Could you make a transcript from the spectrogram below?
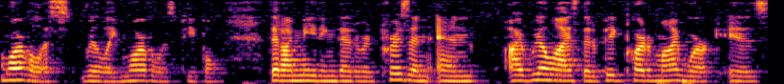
marvelous, really marvelous people that I'm meeting that are in prison. And I realize that a big part of my work is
